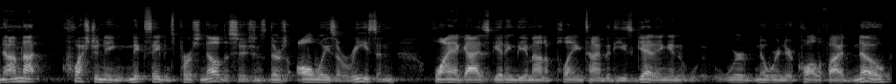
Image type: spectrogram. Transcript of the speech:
Now, I'm not questioning Nick Saban's personnel decisions. There's always a reason why a guy's getting the amount of playing time that he's getting, and we're nowhere near qualified to know,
